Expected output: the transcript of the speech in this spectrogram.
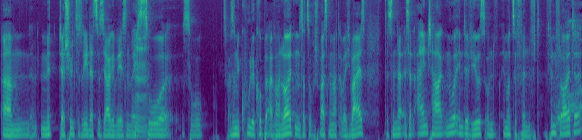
Ähm, mit der schönste Dreh letztes Jahr gewesen, weil ich Hm. so, so es war so eine coole Gruppe einfach an Leuten, es hat so viel Spaß gemacht, aber ich weiß, das sind, ist halt ein Tag nur Interviews und immer zu fünft. Fünf Boah. Leute,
